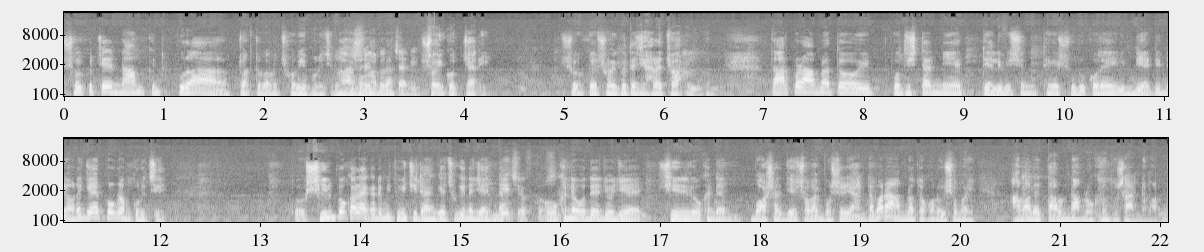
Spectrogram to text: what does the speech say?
সৈকতচারীর নাম কিন্তু পুরা চট্টগ্রামে ছড়িয়ে পড়েছিল এবং আমরা সৈকতচারী। সৈকতে যারা চড় তারপর আমরা তো ওই প্রতিষ্ঠান নিয়ে টেলিভিশন থেকে শুরু করে ইন্ডিয়া টিন্ডিয়া অনেক জায়গায় প্রোগ্রাম করেছি। তো শিল্পকলা একাডেমি তুমি চিটাং গেছো কিনা জানি না। ওখানে ওদের যে- ওই যে সিঁড়ির ওখানে বসার যে সবাই বসে আড্ডা মারা আমরা তখন ওই সময় আমাদের তারুণ আমরা ওখানে বসে আড্ডা মারতাম।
